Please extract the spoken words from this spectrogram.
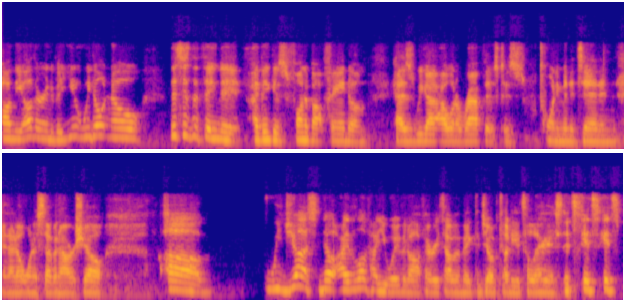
on the other end of it, you know, we don't know. This is the thing that I think is fun about fandom. As we got, I want to wrap this because 20 minutes in, and and I don't want a seven hour show. Um, we just know. I love how you wave it off every time I make the joke, Tuddy. It's hilarious. It's it's it's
